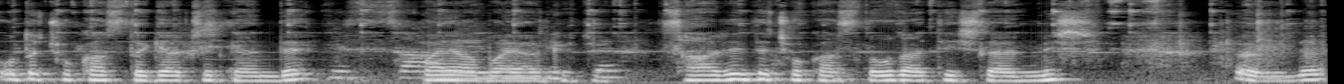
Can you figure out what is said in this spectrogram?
O da çok hasta gerçekten de. Baya baya kötü. Sare de çok hasta. O da ateşlenmiş. Öyle.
